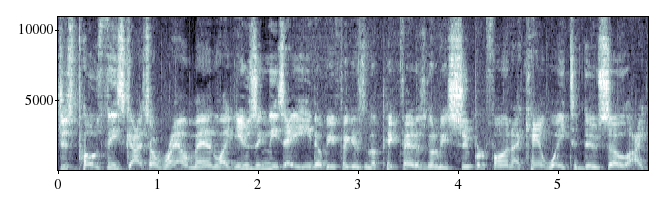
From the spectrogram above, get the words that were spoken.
just pose these guys around, man. Like, using these AEW figures in the pick fed is going to be super fun. I can't wait to do so. I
